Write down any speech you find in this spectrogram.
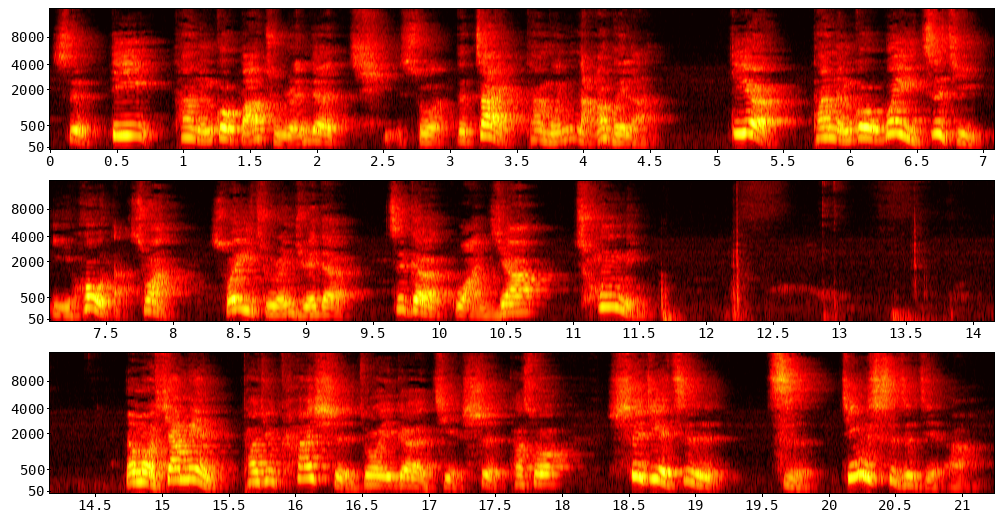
是第一，他能够把主人的起所的债他们拿回来；第二，他能够为自己以后打算，所以主人觉得这个管家聪明。那么下面他就开始做一个解释，他说：“世界之子，今世之子啊，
